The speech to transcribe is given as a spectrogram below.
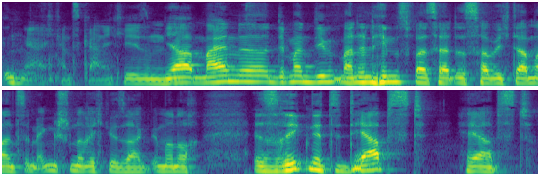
Ja, ich kann es gar nicht lesen. Ja, meine, die- meine, Lebensweisheit ist, habe ich damals im Englischunterricht gesagt, immer noch. Es regnet derbst, Herbst.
